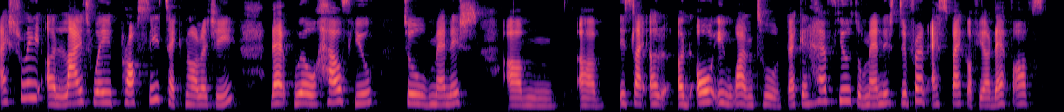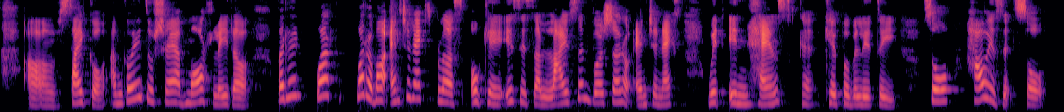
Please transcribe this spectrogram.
actually a lightweight proxy technology that will help you to manage, um, uh, it's like a, an all-in-one tool that can help you to manage different aspects of your DevOps uh, cycle. I'm going to share more later. But then what, what about Nginx Plus? Okay, this is a licensed version of Nginx with enhanced ca capability. So how is it so?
